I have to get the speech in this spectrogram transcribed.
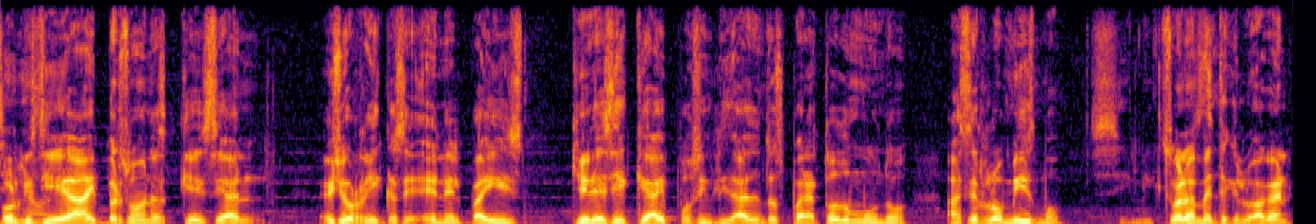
Porque si hay personas que se han hecho ricas en el país, Quiere decir que hay posibilidades entonces para todo el mundo hacer lo mismo. Solamente que lo hagan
